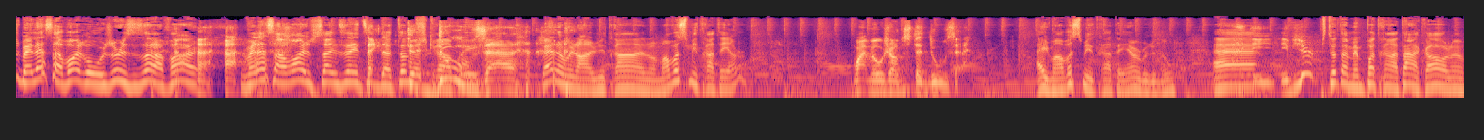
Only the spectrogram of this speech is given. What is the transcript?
je me laisse avoir au jeu, c'est ça l'affaire. Je me laisse avoir, je sens un titre de tune, je suis crampé. 12 ans. Ben non, mais non, j'ai 30, je m'en vais sur mes 31. Ouais, mais aujourd'hui, t'as 12 ans. Hey, je m'en vais sur mes 31, Bruno. Euh, T'es t'es vieux. Puis toi, t'as même pas 30 ans encore, là.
